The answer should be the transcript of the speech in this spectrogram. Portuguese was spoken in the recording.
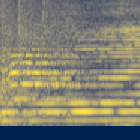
Música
